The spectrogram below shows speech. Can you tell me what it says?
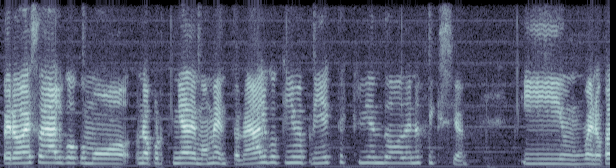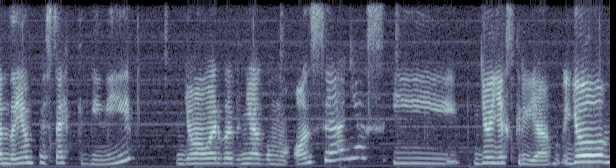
pero eso es algo como una oportunidad de momento, no es algo que yo me proyecte escribiendo de no ficción. Y bueno, cuando yo empecé a escribir, yo me acuerdo que tenía como 11 años y yo ya escribía. Yo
